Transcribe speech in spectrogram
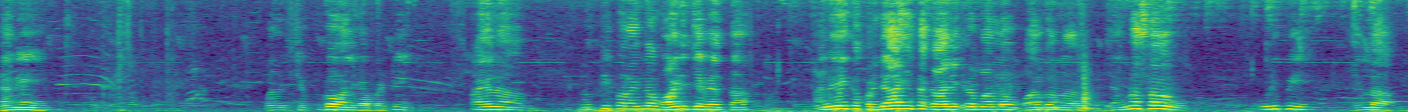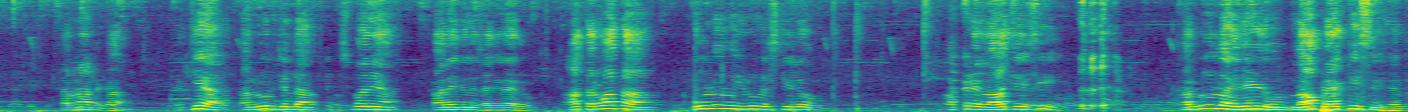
కానీ మనం చెప్పుకోవాలి కాబట్టి ఆయన వృత్తిపరంగా వాణిజ్యవేత్త అనేక ప్రజాహిత కార్యక్రమాల్లో పాల్గొన్నారు. జన్మస్థలం ఉడిపి జిల్లా కర్ణాటక విద్య కర్నూలు జిల్లా ఉస్మానియా కాలేజీలో చదివారు. ఆ తర్వాత బెంగళూరు యూనివర్సిటీలో అక్కడే లా చేసి కర్నూలులో ఐదేళ్ళు లా ప్రాక్టీస్ చేశారు.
